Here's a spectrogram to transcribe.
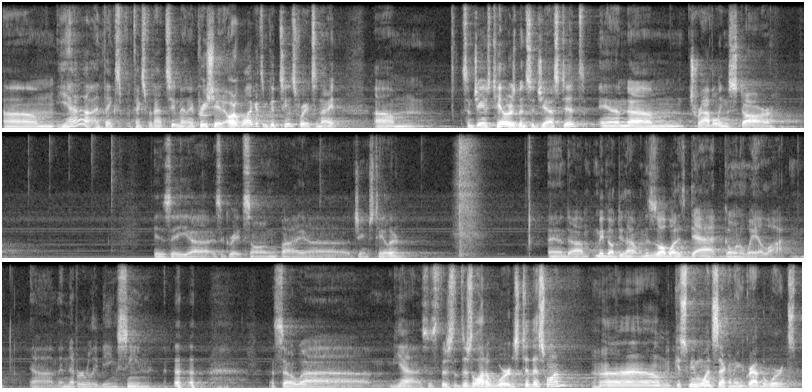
Um, yeah, and thanks, thanks for that too, man. I appreciate it. All right, well, I got some good tunes for you tonight. Um, some James Taylor has been suggested, and um, Traveling Star is a, uh, is a great song by uh, James Taylor. And um, maybe I'll do that one. This is all about his dad going away a lot um, and never really being seen. so, uh, yeah, this is, there's, there's a lot of words to this one. Um, give me one second. I can grab the words.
